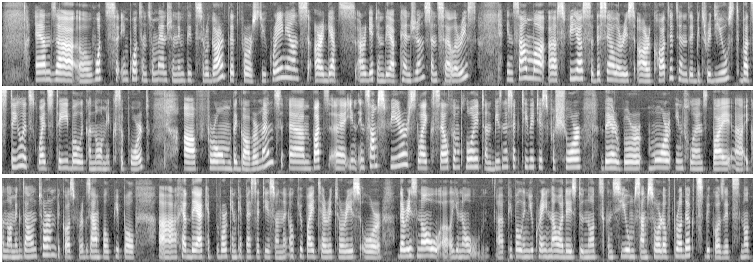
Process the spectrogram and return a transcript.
And uh, uh, what's important to mention in this regard that first Ukrainians are gets are getting their pensions and salaries. In some uh, spheres, the salaries are cut and a bit reduced, but still it's quite stable economic support. Uh, from the government, um, but uh, in, in some spheres like self employed and business activities, for sure, they were more influenced by uh, economic downturn because, for example, people uh, had their cap- working capacities on occupied territories, or there is no, uh, you know, uh, people in Ukraine nowadays do not consume some sort of products because it's not.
